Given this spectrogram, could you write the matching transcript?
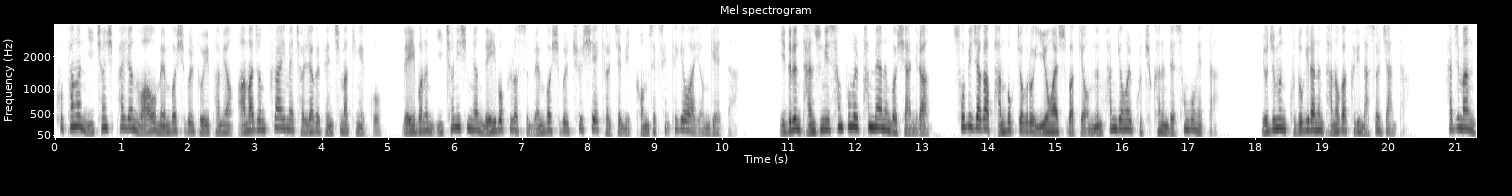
쿠팡은 2018년 와우 멤버십을 도입하며 아마존 프라임의 전략을 벤치마킹했고 네이버는 2020년 네이버 플러스 멤버십을 출시해 결제 및 검색 생태계와 연계했다. 이들은 단순히 상품을 판매하는 것이 아니라 소비자가 반복적으로 이용할 수밖에 없는 환경을 구축하는 데 성공했다. 요즘은 구독이라는 단어가 그리 낯설지 않다. 하지만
